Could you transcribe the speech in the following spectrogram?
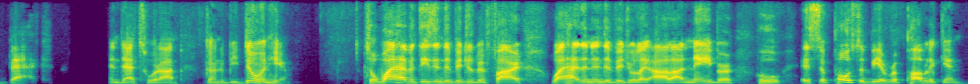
back. And that's what I'm going to be doing here. So why haven't these individuals been fired? Why has an individual like a neighbor who is supposed to be a Republican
